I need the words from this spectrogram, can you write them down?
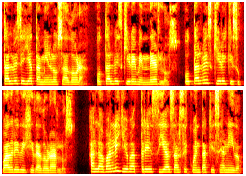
Tal vez ella también los adora, o tal vez quiere venderlos, o tal vez quiere que su padre deje de adorarlos. A Labán le lleva tres días darse cuenta que se han ido.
